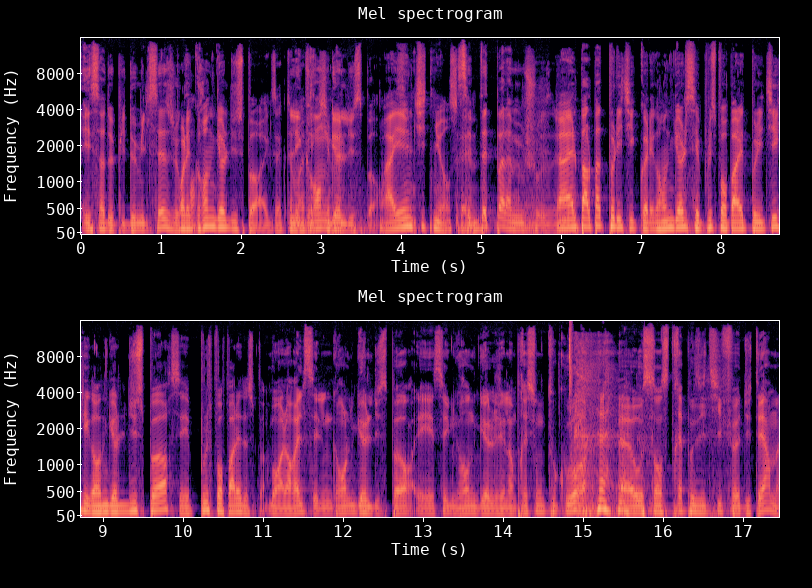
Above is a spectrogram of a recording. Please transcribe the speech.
Et ça depuis 2016, je Pour les crois. grandes gueules du sport, exactement. Les grandes gueules du sport. Ah, il y a une petite nuance c'est peut-être pas la même chose. Ah, elle parle pas de politique, quoi. Les grandes gueules, c'est plus pour parler de politique. Les grandes gueules du sport, c'est plus pour parler de sport. Bon, alors elle, c'est une grande gueule du sport et c'est une grande gueule, j'ai l'impression, tout court, euh, au sens très positif euh, du terme.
